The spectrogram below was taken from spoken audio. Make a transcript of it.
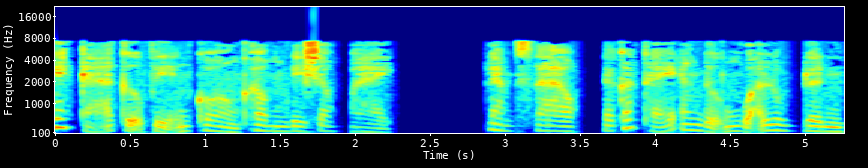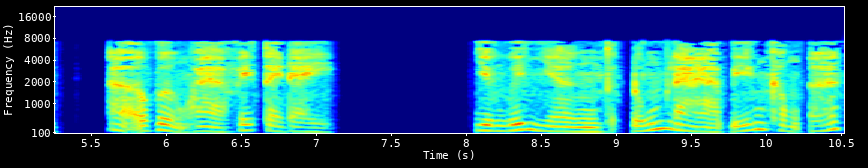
ngay cả cửa viện còn không đi ra ngoài. Làm sao để có thể ăn được quả lung linh ở vườn hòa phía tây đây? Dương Quý Nhân thật đúng là biến không ít,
